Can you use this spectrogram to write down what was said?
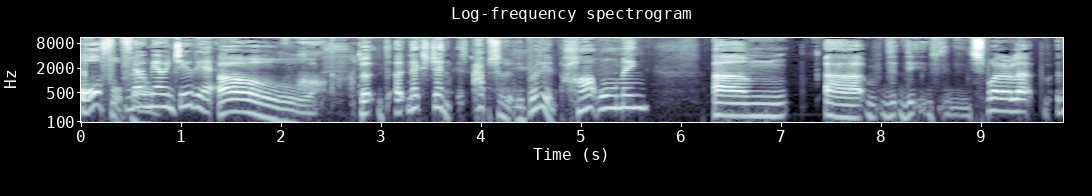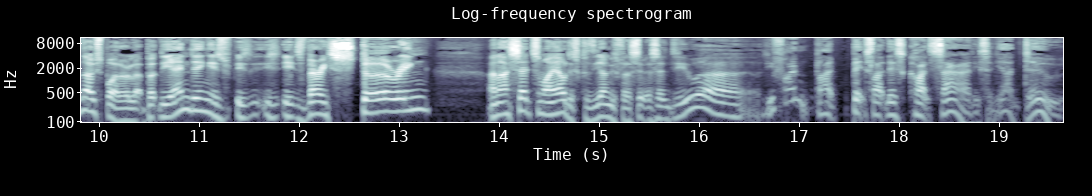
awful film. Romeo and Juliet. Oh, but uh, Next Gen is absolutely brilliant, heartwarming. Um, uh, the, the, spoiler alert, no spoiler alert, but the ending is is, is it's very stirring. And I said to my eldest, because the youngest asleep, I said, "Do you uh, do you find like bits like this quite sad?" He said, "Yeah, I do."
